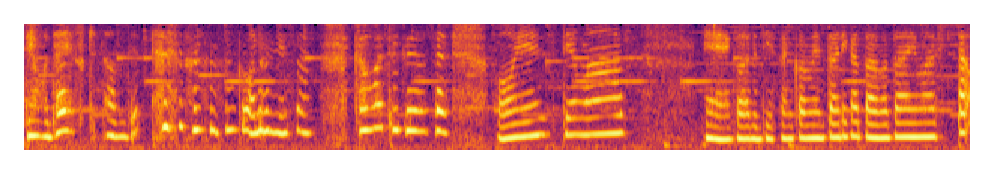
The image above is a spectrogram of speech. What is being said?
でも大好きなんで。ゴールディさん頑張ってください。応援してます。えー、ゴールディさんコメントありがとうございました。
